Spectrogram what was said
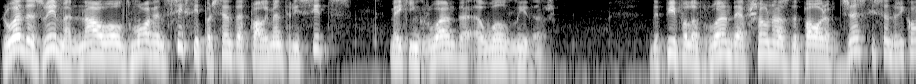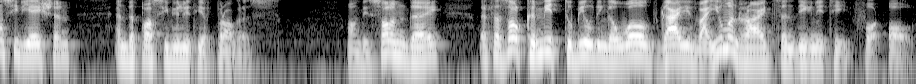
Rwanda's women now hold more than 60% of parliamentary seats, making Rwanda a world leader. The people of Rwanda have shown us the power of justice and reconciliation and the possibility of progress. On this solemn day, let us all commit to building a world guided by human rights and dignity for all.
